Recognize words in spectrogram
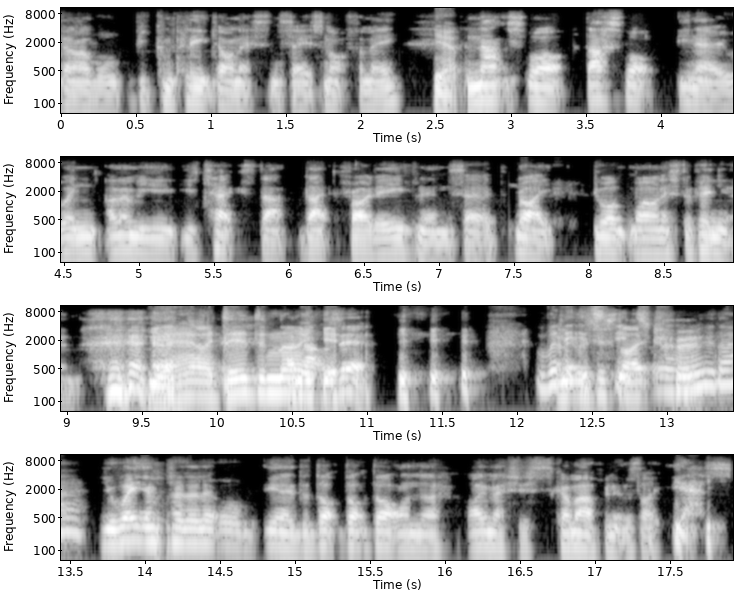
then I will be completely honest and say it's not for me. Yeah. And that's what that's what you know. When I remember you you text that that Friday evening and said, right, you want my honest opinion? yeah, I did, didn't I? And that was it. but it it's, just like, true oh, though. You're waiting for the little, you know, the dot dot dot on the iMessage to come up, and it was like, yes.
